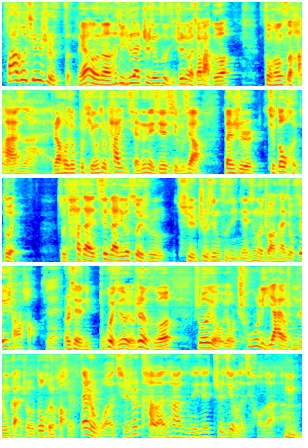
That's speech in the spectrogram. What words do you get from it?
发哥其实是怎么样的呢？他就一直在致敬自己，致敬了小马哥、纵横四海，纵横四海然后就不停就是他以前的那些形象，但是就都很对。就他在现在这个岁数去致敬自己年轻的状态就非常好，对而且你不会觉得有任何说有有出离啊，有什么这种感受都很好。是。但是我其实看完他的那些致敬的桥段啊，嗯，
